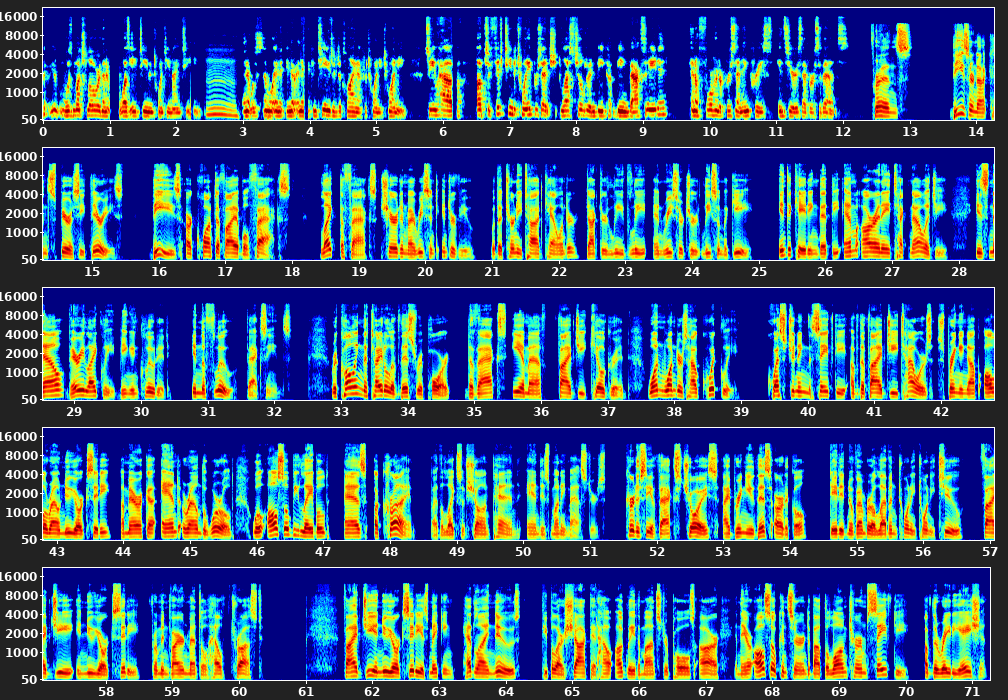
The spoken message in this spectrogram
it was much lower than it was 18 in 2019 mm. and it was similar and, you know, and it continued to decline after 2020 so you have up to 15 to 20 percent less children be, being vaccinated and a 400 percent increase in serious adverse events. Friends these are not conspiracy theories. These are quantifiable facts like the facts shared in my recent interview with attorney todd callender dr lee vliet and researcher lisa mcgee indicating that the mRNA technology is now very likely being included in the flu vaccines. Recalling the title of this report, The Vax EMF 5G Kill Grid, one wonders how quickly questioning the safety of the 5G towers springing up all around New York City, America, and around the world will also be labeled as a crime by the likes of Sean Penn and his money masters. Courtesy of Vax Choice, I bring you this article dated November 11, 2022, 5G in New York City from Environmental Health Trust. 5G in New York City is making headline news. People are shocked at how ugly the monster poles are, and they are also concerned about the long term safety of the radiation.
